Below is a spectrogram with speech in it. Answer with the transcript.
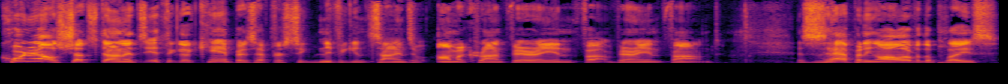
Cornell shuts down its Ithaca campus after significant signs of Omicron variant fo- variant found. This is happening all over the place.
